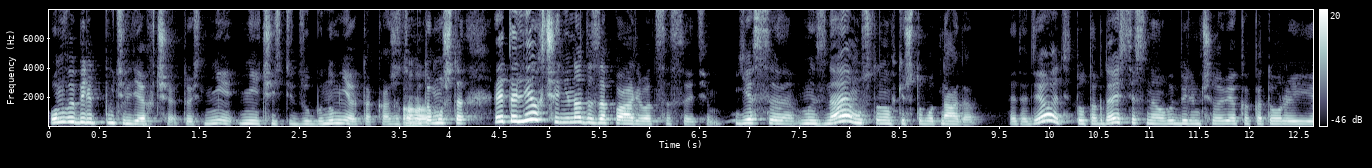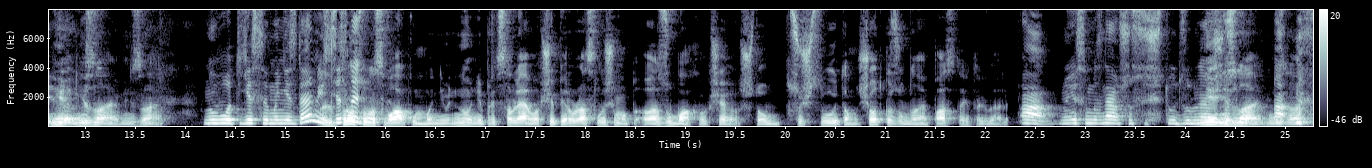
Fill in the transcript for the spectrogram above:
он выберет путь легче, то есть не, не чистить зубы, ну мне так кажется, Ага. потому что это легче, не надо запариваться с этим. Если мы знаем установки, что вот надо это делать, то тогда, естественно, выберем человека, который... э, Не, не знаем, не знаем. Ну вот, если мы не знаем, Это естественно... просто у нас вакуум, мы не, ну, не представляем. Вообще первый раз слышим о, о зубах вообще, что существует там щетка зубная, паста и так далее. А, ну если мы знаем, что существует зубная не, не щетка- знаем, не А, знаем.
